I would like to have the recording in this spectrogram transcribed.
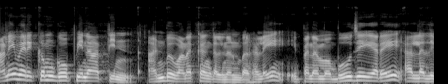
அனைவருக்கும் கோபிநாத்தின் அன்பு வணக்கங்கள் நண்பர்களே. இப்போ நம்ம பூஜை அறை அல்லது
